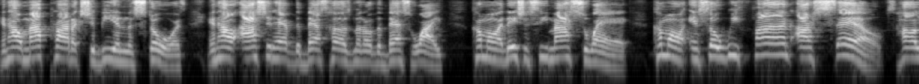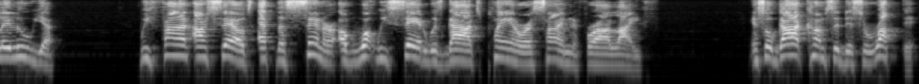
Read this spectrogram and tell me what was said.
and how my product should be in the stores and how I should have the best husband or the best wife. Come on, they should see my swag. Come on. And so we find ourselves, hallelujah. We find ourselves at the center of what we said was God's plan or assignment for our life. And so God comes to disrupt it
